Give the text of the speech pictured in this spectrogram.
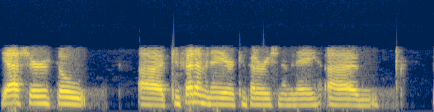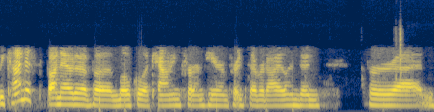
Yeah, sure. So, uh, Confed M&A or Confederation M&A, um, we kind of spun out of a local accounting firm here in Prince Edward Island. And for um,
